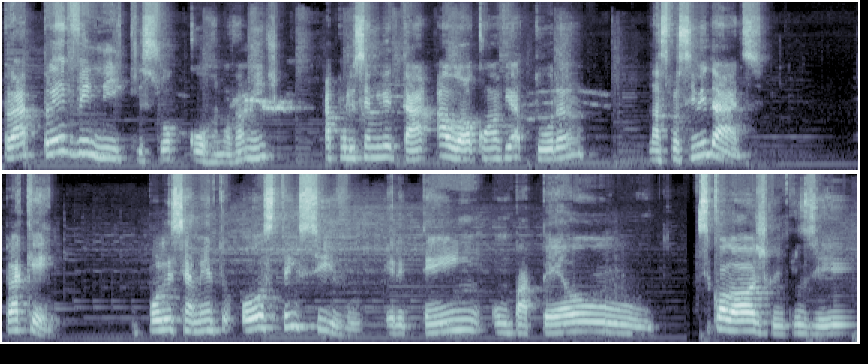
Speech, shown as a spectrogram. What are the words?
Para prevenir que isso ocorra novamente, a Polícia Militar aloca uma viatura nas proximidades. Para quê? O policiamento ostensivo. Ele tem um papel psicológico, inclusive,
